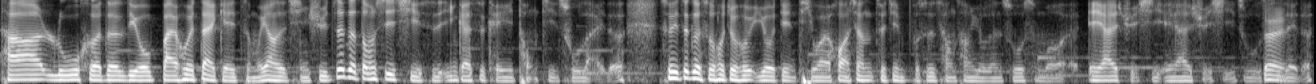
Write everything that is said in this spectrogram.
它如何的留白，会带给怎么样的情绪？这个东西其实应该是可以统计出来的。所以这个时候就会有点题外话，像最近不是常常有人说什么 AI 学习、AI 学习诸如此类的，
